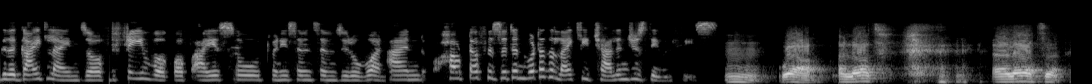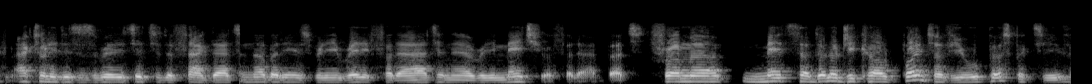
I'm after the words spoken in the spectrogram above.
the guidelines of the framework of ISO 27701. And how tough is it, and what are the likely challenges they will face? Mm, well, a lot. a lot. Actually, this is related to the fact that nobody is really ready for that and uh, really mature for that. But from a methodological point of view, perspective,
